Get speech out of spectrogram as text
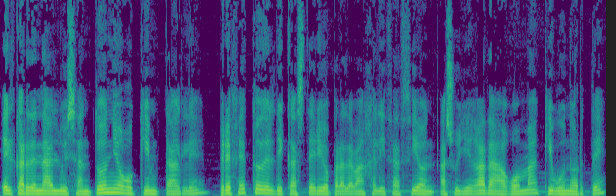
El cardenal Luis Antonio Gokim Tagle, prefecto del Dicasterio para la Evangelización a su llegada a Goma, Kivu Norte,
